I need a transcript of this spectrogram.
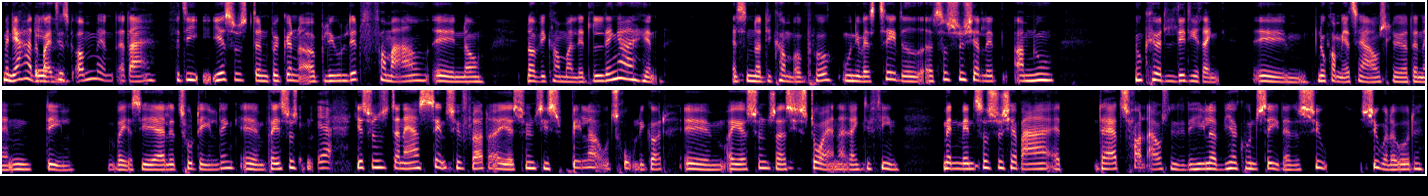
men jeg har det øhm. faktisk omvendt af dig, fordi jeg synes, den begynder at blive lidt for meget, øh, når, når vi kommer lidt længere hen. Altså når de kommer på universitetet, og så synes jeg lidt, om nu, nu kører det lidt i ring. Øh, nu kommer jeg til at afsløre den anden del, hvor jeg siger, at jeg er lidt to delt. Ikke? Øh, for jeg synes, ja. jeg synes, den er sindssygt flot, og jeg synes, de spiller utrolig godt. Øh, og jeg synes også, at historien er rigtig fin. Men, men så synes jeg bare, at der er 12 afsnit i det hele, og vi har kun set, at det er syv, syv eller otte.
